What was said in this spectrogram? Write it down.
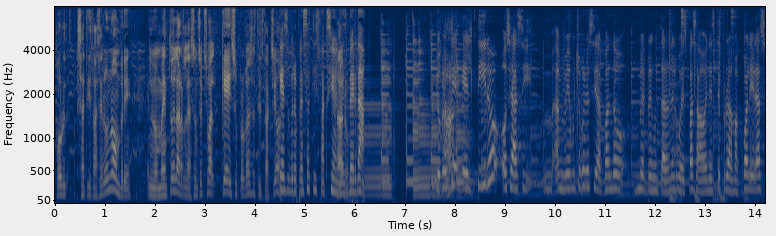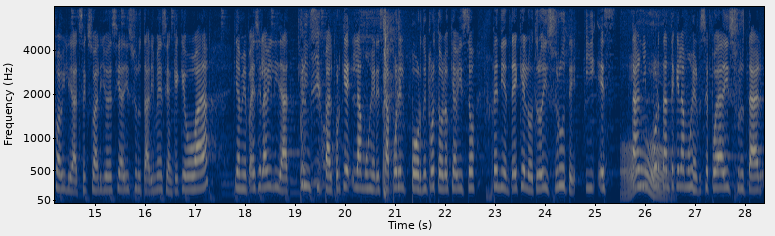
por satisfacer a un hombre en el momento de la relación sexual que su propia satisfacción. Que su propia satisfacción, Claro. es verdad. Yo creo Ah. que el tiro, o sea, sí, mm, a mí me dio mucha curiosidad cuando me preguntaron el jueves pasado en este programa cuál era su habilidad sexual y yo decía disfrutar y me decían que qué bobada. Y a mí me parece la habilidad principal porque la mujer está por el porno y por todo lo que ha visto pendiente de que el otro disfrute. Y es tan Oh. importante que la mujer se pueda disfrutar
